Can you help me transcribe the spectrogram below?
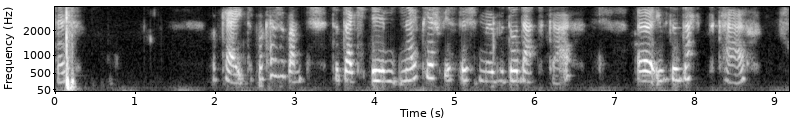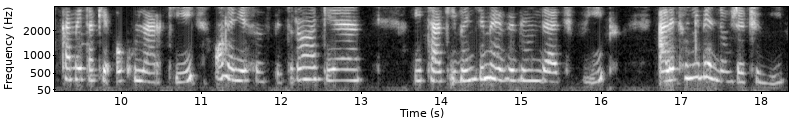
Hech. Okej, to pokażę wam. To tak, najpierw jesteśmy w dodatkach. E, I w dodatkach szukamy takie okularki. One nie są zbyt drogie. I tak, i będziemy wyglądać VIP, ale to nie będą rzeczy VIP,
